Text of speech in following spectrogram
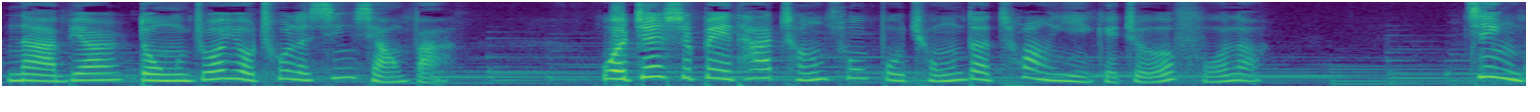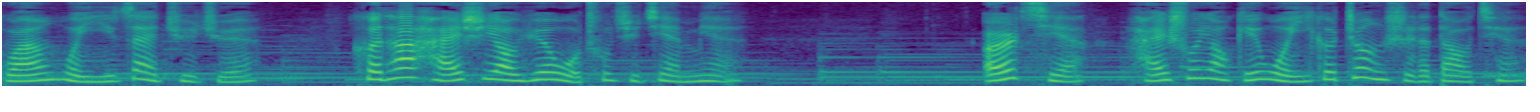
那边董卓又出了新想法，我真是被他层出不穷的创意给折服了。尽管我一再拒绝，可他还是要约我出去见面，而且还说要给我一个正式的道歉。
